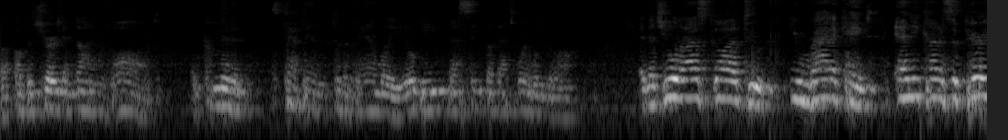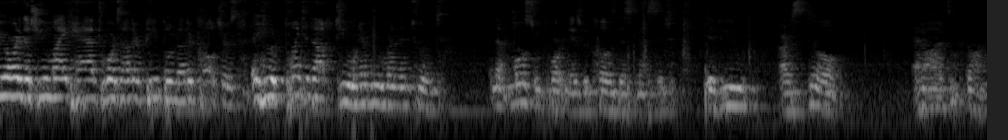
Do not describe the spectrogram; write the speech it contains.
uh, of the church and not involved and committed Step into the family. It'll be messy, but that's where we belong. And that you will ask God to eradicate any kind of superiority that you might have towards other people and other cultures, that He would point it out to you whenever you run into it. And that most important is we close this message, if you are still at odds with God,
